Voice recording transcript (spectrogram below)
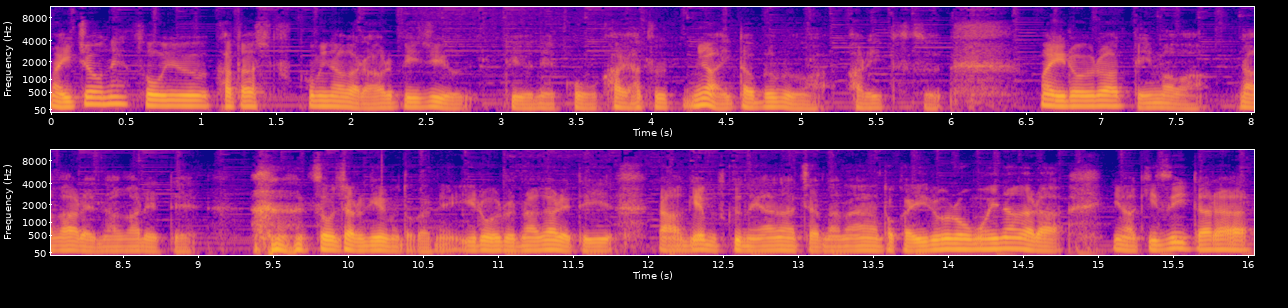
まあ一応ね、そういう形突っ込みながら RPG っていうね、こう開発にはいた部分はありつつ、まあいろいろあって今は流れ流れて、ソーシャルゲームとかね、いろいろ流れて、あゲーム作るの嫌なっちゃうんだなとかいろいろ思いながら、今気づいたら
